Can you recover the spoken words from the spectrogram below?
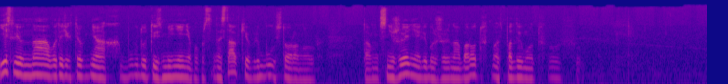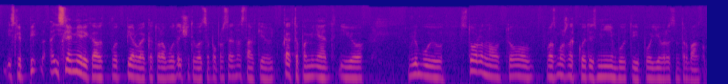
Если на вот этих трех днях будут изменения по процентной ставке в любую сторону, там снижение, либо же наоборот подымут если, если Америка, вот первая, которая будет отчитываться по процентной ставке, как-то поменяет ее в любую сторону, то, возможно, какое-то изменение будет и по Евроцентробанку.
